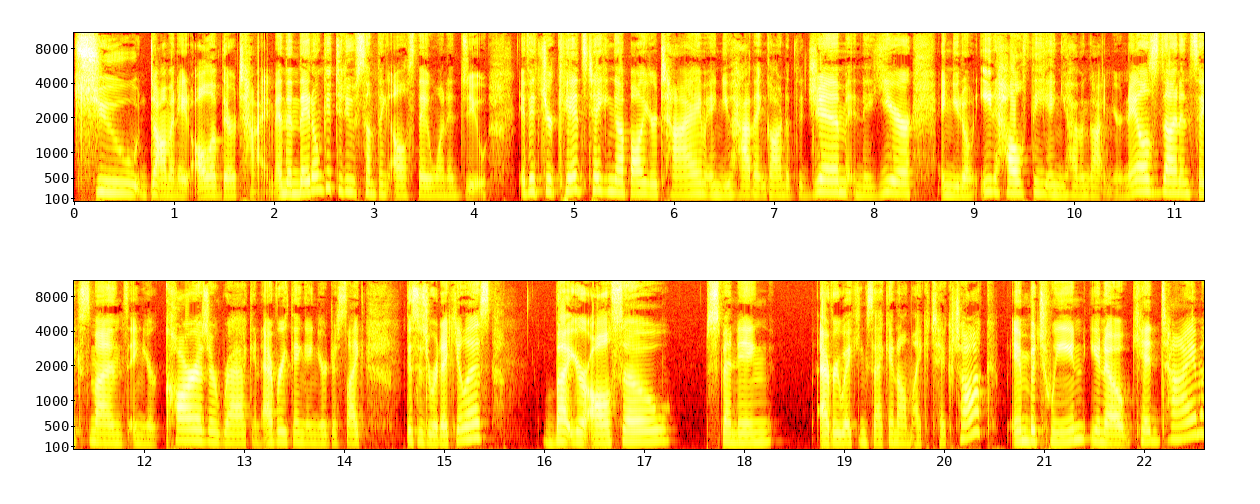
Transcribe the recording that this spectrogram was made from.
to dominate all of their time. And then they don't get to do something else they want to do. If it's your kids taking up all your time and you haven't gone to the gym in a year and you don't eat healthy and you haven't gotten your nails done in six months and your car is a wreck and everything, and you're just like, this is ridiculous, but you're also spending every waking second on like TikTok in between, you know, kid time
